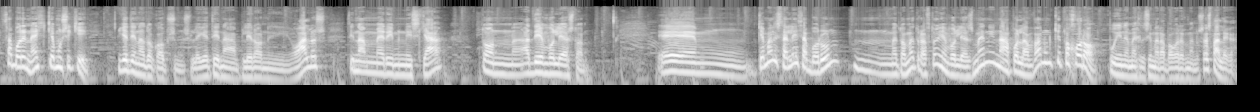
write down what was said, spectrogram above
θα μπορεί να έχει και μουσική. Γιατί να το κόψουμε σου λέει, γιατί να πληρώνει ο άλλος την αμεριμνησιά των αντιεμβολιαστών. Ε, και μάλιστα λέει θα μπορούν μ, με το μέτρο αυτό οι εμβολιασμένοι να απολαμβάνουν και το χορό που είναι μέχρι σήμερα απαγορευμένο. Σας τα έλεγα.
